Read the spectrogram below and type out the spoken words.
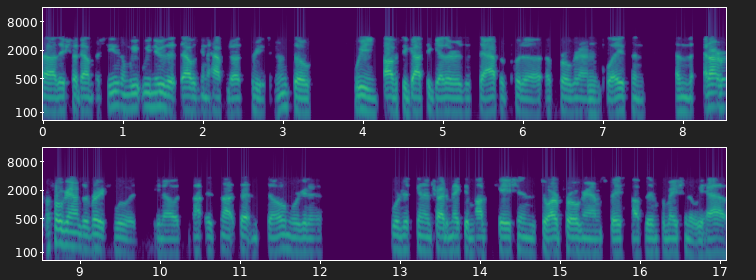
uh, they shut down their season, we we knew that that was going to happen to us pretty soon. So, we obviously got together as a staff and put a, a program in place and and and our programs are very fluid. You know, it's not it's not set in stone. We're gonna we're just going to try to make the modifications to our programs based off the information that we have.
